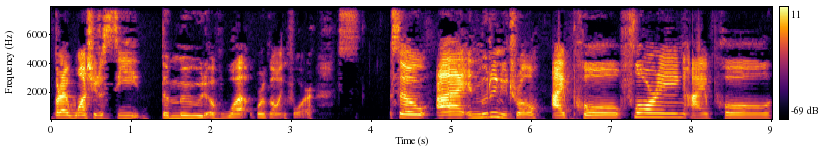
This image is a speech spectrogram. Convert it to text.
but I want you to see the mood of what we're going for so I in Moody Neutral, I pull flooring, I pull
